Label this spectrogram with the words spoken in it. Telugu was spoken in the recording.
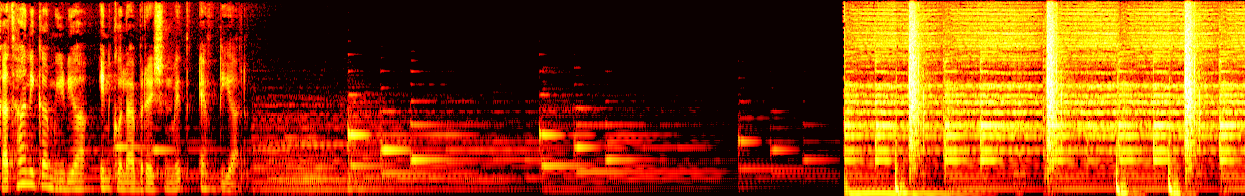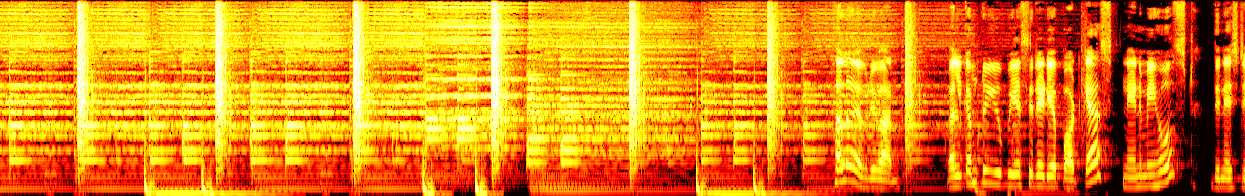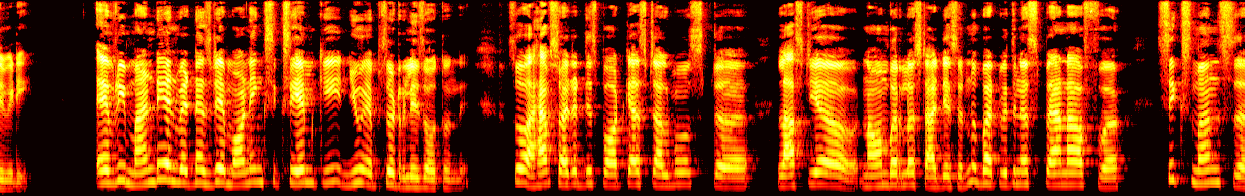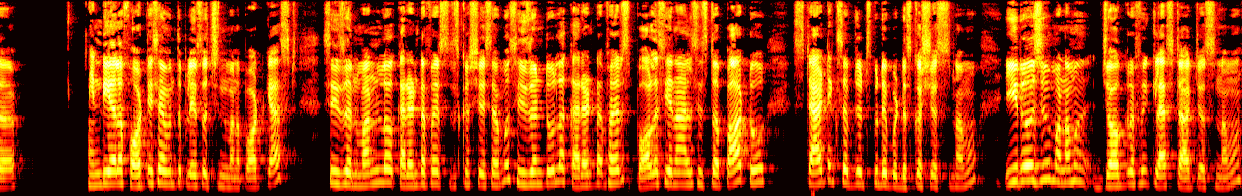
Kathanika media in collaboration with FDR. Hello everyone welcome to UPSC radio podcast నేను మీ host Dinesh DVD every Monday and Wednesday morning six ఏఎంకి new episode release అవుతుంది. So I have started this podcast almost uh, last year నవంబర్లో స్టార్ట్ చేశాను. But with in a span of six months ఇండియాలో ఫార్టీ సెవెంత్ ప్లేస్ వచ్చింది మన పాడ్కాస్ట్. సీజన్ వన్లో కరెంట్ అఫైర్స్ డిస్కస్ చేసాము సీజన్ టూలో కరెంట్ అఫైర్స్ పాలసీ అనాలిసిస్తో పాటు స్టాటిక్ సబ్జెక్ట్స్ కూడా ఇప్పుడు డిస్కస్ చేస్తున్నాము. ఈరోజు మనము జాగ్రఫీ క్లాస్ స్టార్ట్ చేస్తున్నాము.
